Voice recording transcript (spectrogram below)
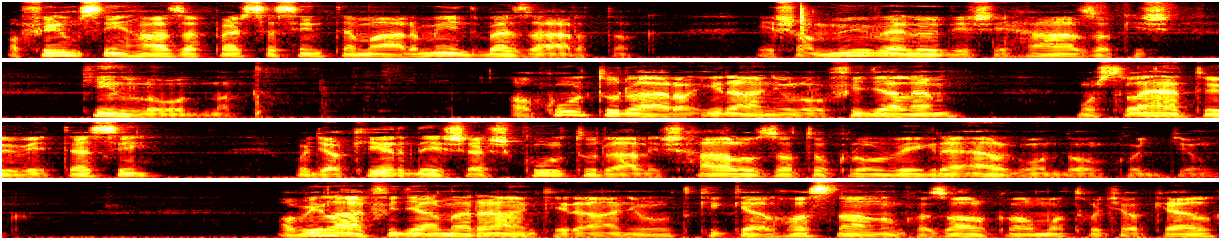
A filmszínházak persze szinte már mind bezártak, és a művelődési házak is kínlódnak. A kultúrára irányuló figyelem most lehetővé teszi, hogy a kérdéses kulturális hálózatokról végre elgondolkodjunk. A világ figyelme ránk irányult, ki kell használnunk az alkalmat, hogyha kell,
